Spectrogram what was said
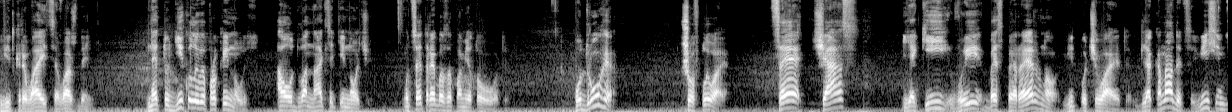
відкривається ваш день. Не тоді, коли ви прокинулись, а о 12 ночі. Оце треба запам'ятовувати. По-друге, що впливає, це час, який ви безперервно відпочиваєте. Для Канади це 8,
